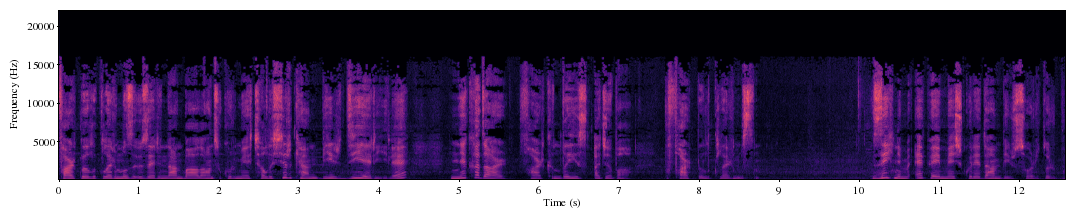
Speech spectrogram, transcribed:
Farklılıklarımız üzerinden bağlantı kurmaya çalışırken bir diğeriyle ne kadar farkındayız acaba bu farklılıklarımızın? Zihnimi epey meşgul eden bir sorudur bu.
